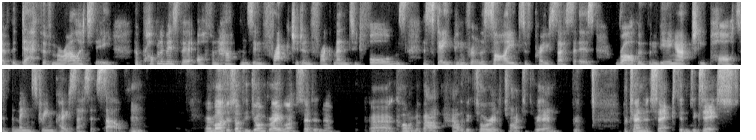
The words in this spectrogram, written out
of the death of morality. The problem is that it often happens in fractured and fragmented forms, escaping from the sides of processes rather than being actually part of the mainstream process itself. Mm. It reminds me of something John Gray once said in a uh, column about how the Victorians tried to pre- pretend that sex didn't exist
